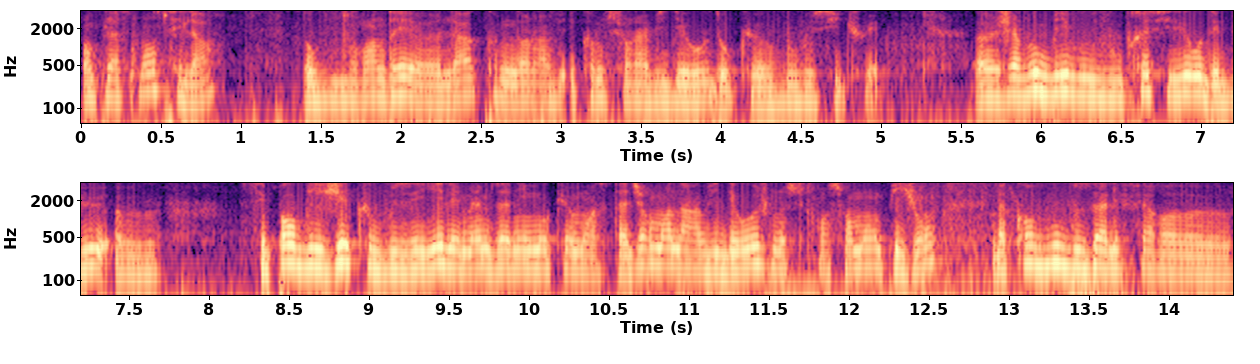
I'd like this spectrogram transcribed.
emplacement, c'est là. Donc vous vous rendez là, comme, dans la, comme sur la vidéo, donc vous vous situez. j'avais oublié de vous préciser au début c'est pas obligé que vous ayez les mêmes animaux que moi. C'est-à-dire moi dans la vidéo je me suis transformé en pigeon. Bah, quand vous vous allez faire euh,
